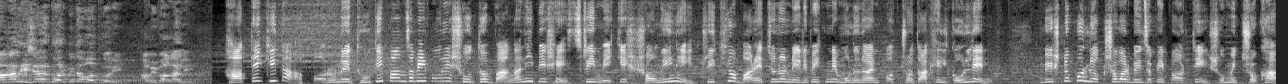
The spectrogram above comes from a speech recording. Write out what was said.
বাঙালি হিসেবে গর্বিত বোধ করি, আমি বাঙালি। হাতে কিতা, পরনে ধুতি, পাঞ্জাবি পরে শুদ্ধ বাঙালি বেশে স্ত্রী মেয়েকে সঙ্গে নিয়ে তৃতীয়বারের জন্য নির্বিঘ্নে মনোনয়নপত্র দাখিল করলেন বিষ্ণুপুর লোকসভার বিজেপি প্রার্থী সৌমিত্র খা।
